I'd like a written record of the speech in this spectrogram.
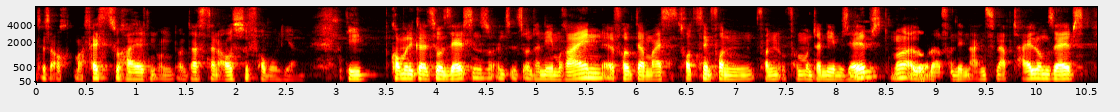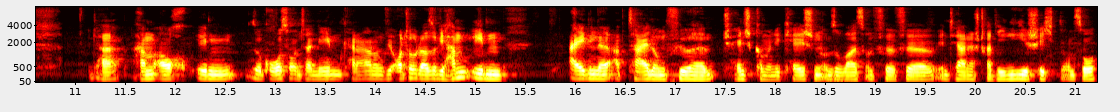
das auch mal festzuhalten und, und das dann auszuformulieren. Die Kommunikation selbst ins, ins Unternehmen rein erfolgt da meistens trotzdem von, von, vom Unternehmen selbst, ne, also oder von den einzelnen Abteilungen selbst. Da haben auch eben so große Unternehmen, keine Ahnung, wie Otto oder so, die haben eben eigene Abteilung für Change Communication und sowas und für, für interne Strategiegeschichten und so.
